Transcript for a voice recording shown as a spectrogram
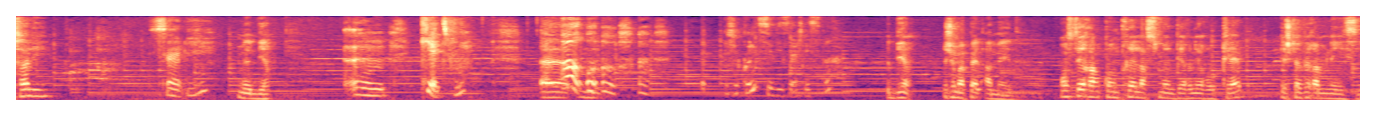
Salut. Salut. Mais bien. Euh, qui êtes-vous? Euh, Oh, oh, oh. euh, je connais ce visage, n'est-ce pas? Bien, je m'appelle Ahmed. On s'est rencontrés la semaine dernière au club et je t'avais ramené ici.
